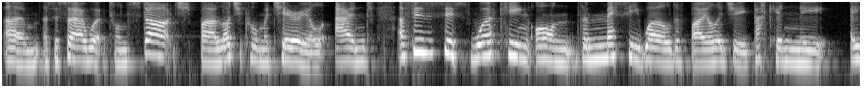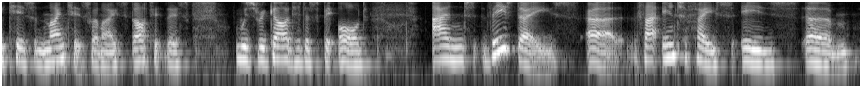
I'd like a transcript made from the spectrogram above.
um, as I say, I worked on starch, biological material, and a physicist working on the messy world of biology back in the 80s and 90s when I started this was regarded as a bit odd. And these days, uh, that interface is um,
